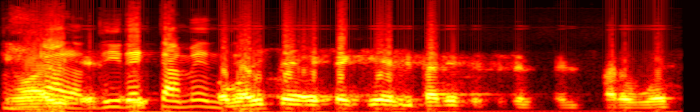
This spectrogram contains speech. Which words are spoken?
claro, directamente. Como dice Ezequiel y parece, ese es el, el Far West.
